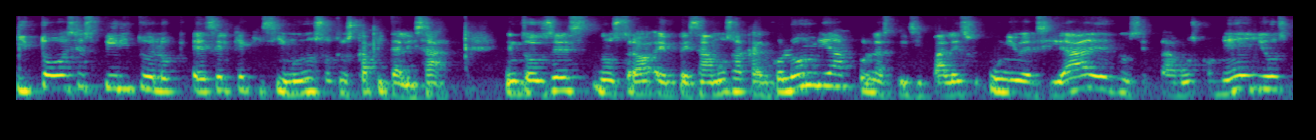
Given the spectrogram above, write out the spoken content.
y todo ese espíritu de lo, es el que quisimos nosotros capitalizar. Entonces nos empezamos acá en Colombia con las principales universidades, nos sentamos con ellos,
